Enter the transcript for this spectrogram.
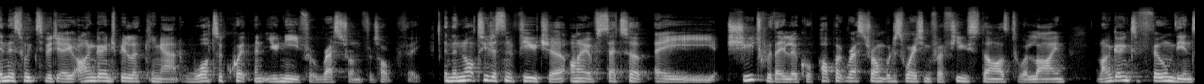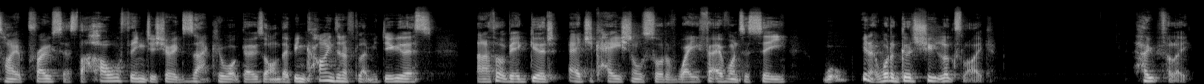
In this week's video, I'm going to be looking at what equipment you need for restaurant photography. In the not too distant future, I have set up a shoot with a local pop-up restaurant. We're just waiting for a few stars to align, and I'm going to film the entire process, the whole thing to show exactly what goes on. They've been kind enough to let me do this, and I thought it'd be a good educational sort of way for everyone to see, you know, what a good shoot looks like. Hopefully.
